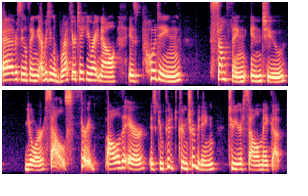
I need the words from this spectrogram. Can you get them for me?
every single thing, every single breath you're taking right now is putting something into your cells, period. All of the air is contributing to your cell makeup.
